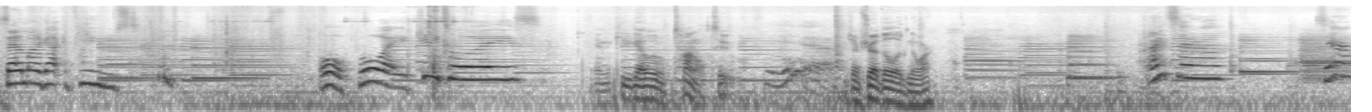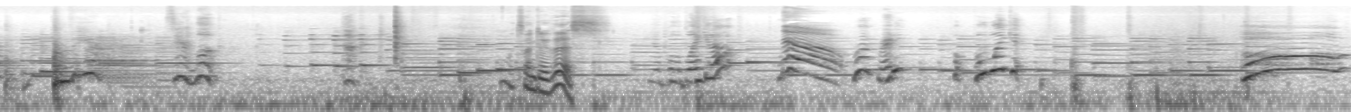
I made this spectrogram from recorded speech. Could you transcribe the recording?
Santa might have got confused. Oh boy, kitty toys. And the key got a little tunnel too, Yeah. which I'm sure they'll ignore. All right, Sarah. Sarah, come over here. Sarah, look. Look. What's under this? You gonna pull the blanket up? No. Come on, ready? Pull, pull the blanket. Oh!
